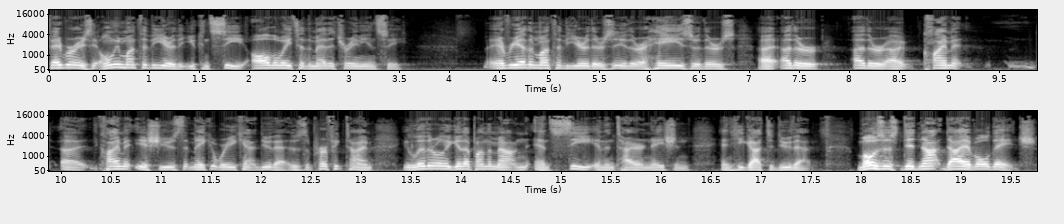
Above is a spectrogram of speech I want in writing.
February is the only month of the year that you can see all the way to the Mediterranean Sea. Every other month of the year, there's either a haze or there's uh, other other uh, climate uh, climate issues that make it where you can't do that. It was the perfect time. You literally get up on the mountain and see an entire nation, and he got to do that. Moses did not die of old age.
